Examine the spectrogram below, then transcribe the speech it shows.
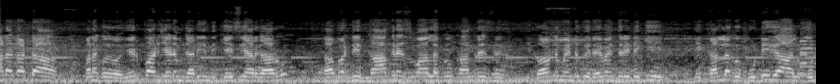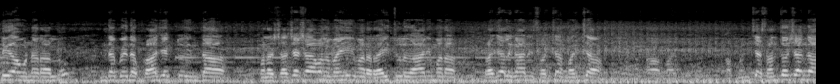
ఆనకట్ట మనకు ఏర్పాటు చేయడం జరిగింది కేసీఆర్ గారు. కాబట్టి కాంగ్రెస్ వాళ్ళకు కాంగ్రెస్ ఈ గవర్నమెంట్కి రేవంత్ రెడ్డికి ఈ కళ్ళకు గుడ్డిగా వాళ్ళు గుడ్డిగా ఉన్నారు వాళ్ళు. ఇంత పెద్ద ప్రాజెక్టు ఇంత మన సస్యశ్యామలమై మన రైతులు కానీ మన ప్రజలు కానీ స్వచ్ఛ మంచి మంచిగా సంతోషంగా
